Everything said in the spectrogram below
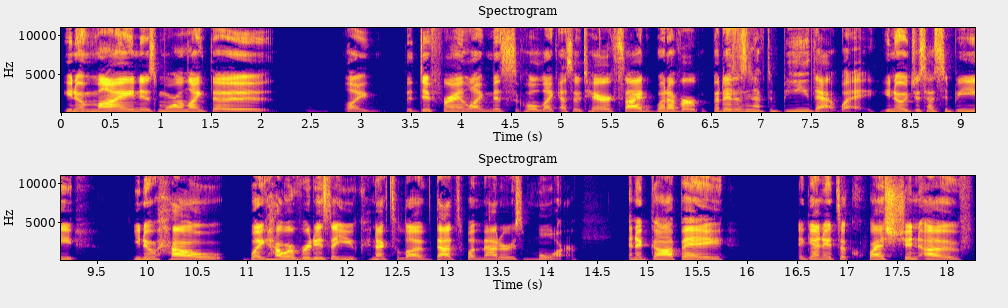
You know, mine is more like the like the different like mystical like esoteric side whatever but it doesn't have to be that way you know it just has to be you know how like however it is that you connect to love that's what matters more and agape, again, it's a question of,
